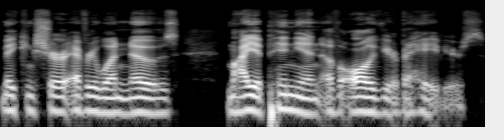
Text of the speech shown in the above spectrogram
making sure everyone knows my opinion of all of your behaviors.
